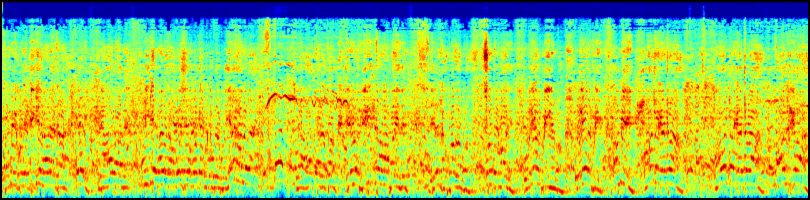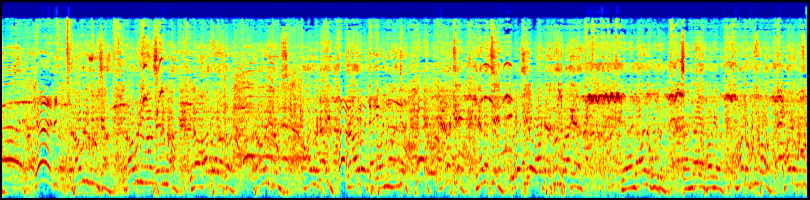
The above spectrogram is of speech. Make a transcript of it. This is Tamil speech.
Dame ஏன்டான்னு கூட்டு சண்டால பாருங்க மாட்டை கூட்டிட்டு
